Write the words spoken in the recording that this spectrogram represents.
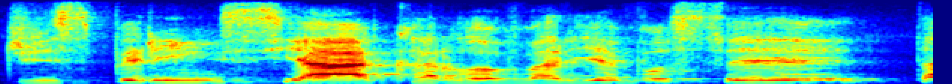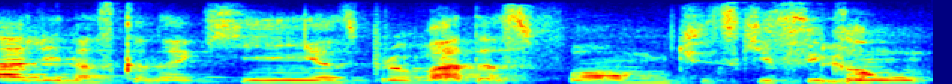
de experienciar Karlovaria é você tá ali nas canequinhas, provar das fontes, que Sim. ficam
